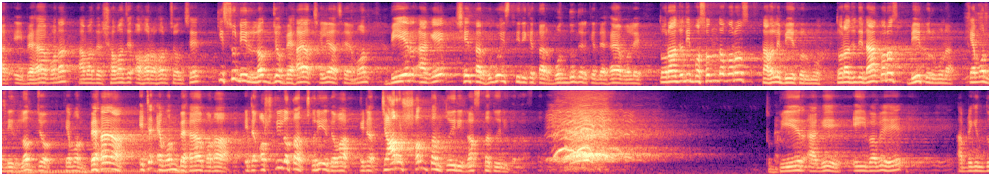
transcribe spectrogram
আর এই বেহায়াপনা আমাদের সমাজে অহরহর চলছে। কিছু নির্লজ্জ বেহায়া ছেলে আছে এমন, বিয়ের আগে সে তার হুবু স্ত্রীকে, তার বন্ধুদেরকে দেখায় বলে, তোরা যদি পছন্দ করস, তাহলে বিয়ে করব। তোরা যদি না করস, বিয়ে করব না। কেমন নির্লজ্জ, কেমন বেহায়া, এটা এমন বেহায়াপনা, এটা অশ্লীলতা ছড়িয়ে দেওয়া, এটা চার সন্তান তৈরি রাস্তা তৈরি করা। বিয়ের আগে এইভাবে আপনি কিন্তু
